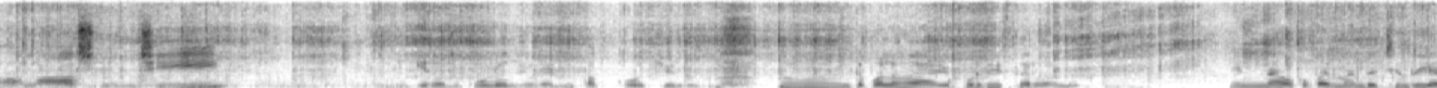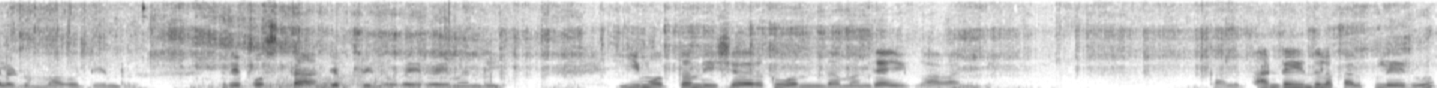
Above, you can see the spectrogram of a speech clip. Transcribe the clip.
ఆ లాస్ట్ నుంచి ఈరోజు కూలోళ్ళు చూడండి తక్కువ వచ్చిండ్రు. ఇంత పొలం ఎప్పుడు తీస్తారు వాళ్ళు? నిన్న ఒక పది మంది వచ్చిండ్రు ఇలా డుమ్మా కొట్టిండ్రు. రేపు వస్తా అని చెప్పిండ్రు ఒక ఇరవై మంది. ఈ మొత్తం తీసే వరకు వంద మంది అవి కావాలి. కలుపు అంటే ఇందులో కలుపు లేదు.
